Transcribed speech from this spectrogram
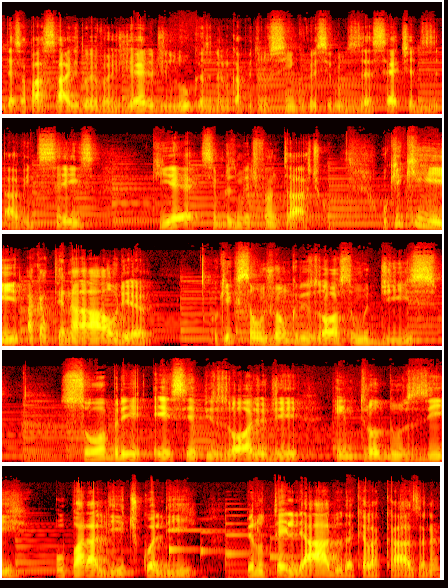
dessa passagem do Evangelho de Lucas, né, no capítulo 5, versículo 17 a 26, que é simplesmente fantástico. O que, que a Catena Áurea, o que, que São João Crisóstomo diz sobre esse episódio de introduzir o paralítico ali pelo telhado daquela casa, né?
